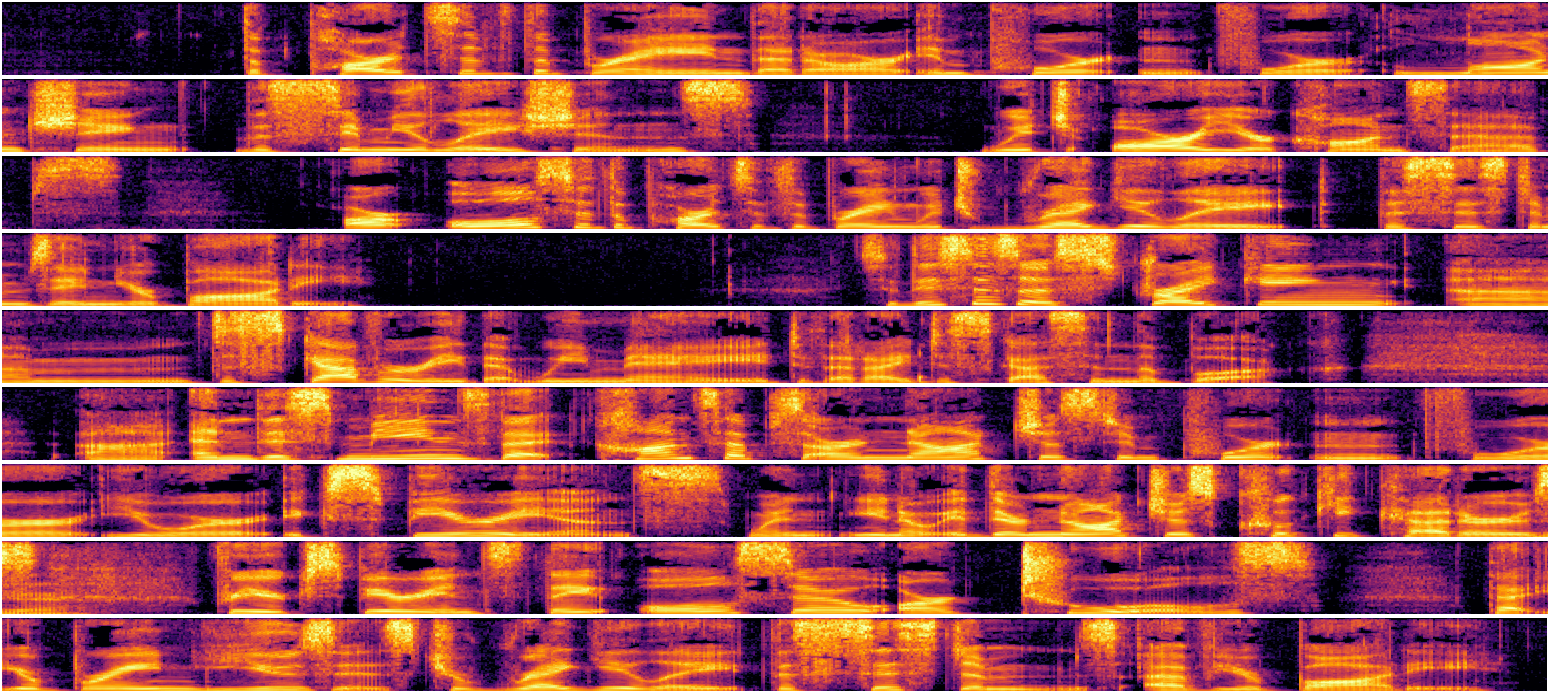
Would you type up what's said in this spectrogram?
the parts of the brain that are important for launching the simulations, which are your concepts, are also the parts of the brain which regulate the systems in your body. So, this is a striking um, discovery that we made that I discuss in the book. Uh, and this means that concepts are not just important for your experience when, you know, they're not just cookie cutters Yeah. for your experience. They also are tools that your brain uses to regulate the systems of your body.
